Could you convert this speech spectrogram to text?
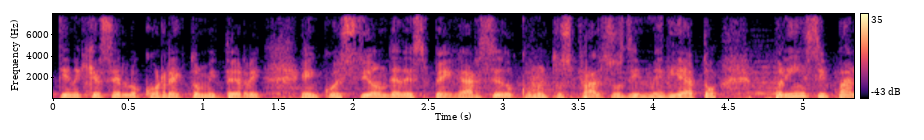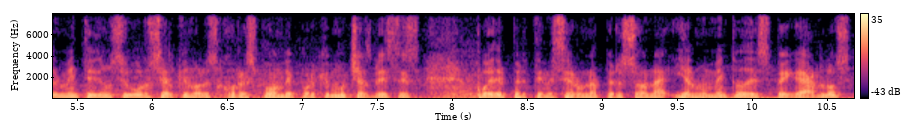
tiene que hacer lo correcto, mi Terry, en cuestión de despegarse de documentos falsos de inmediato, principalmente de un seguro social que no les corresponde, porque muchas veces puede pertenecer a una persona y al momento de despegarlos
